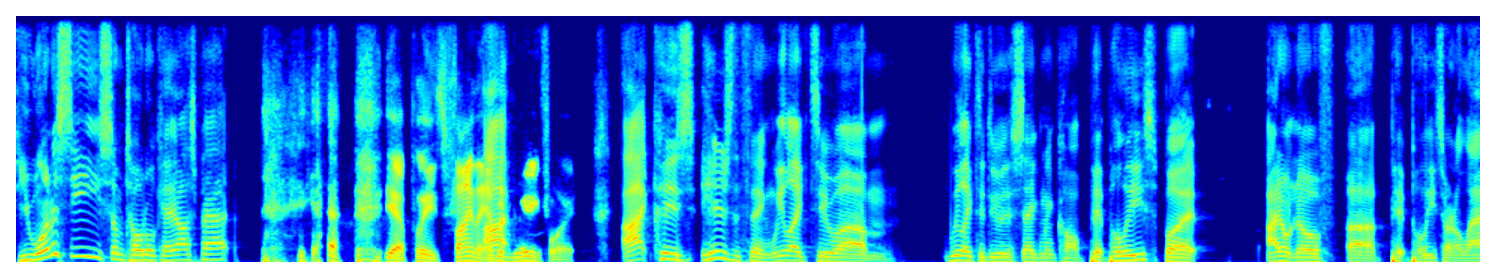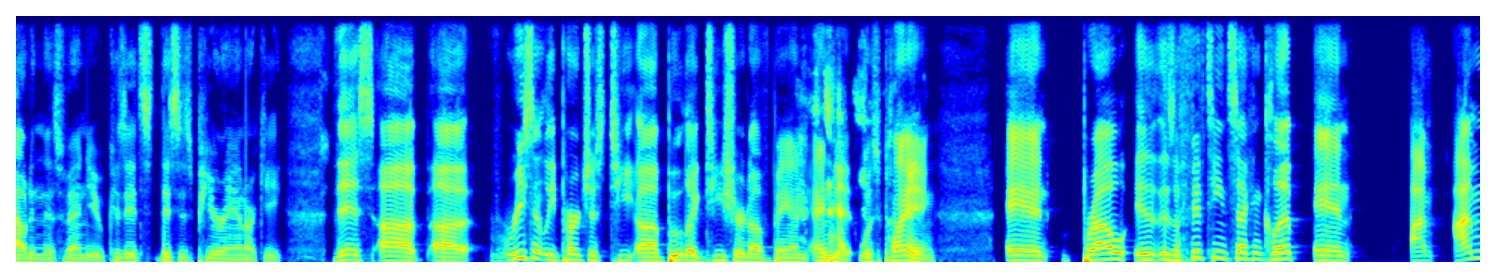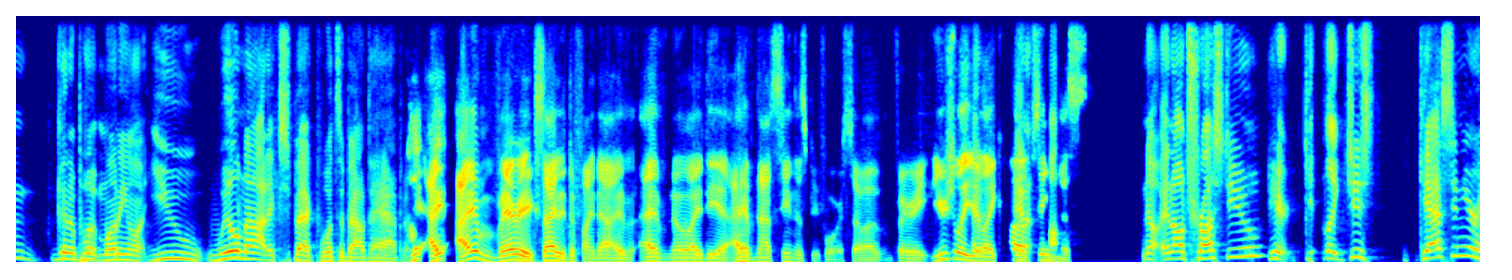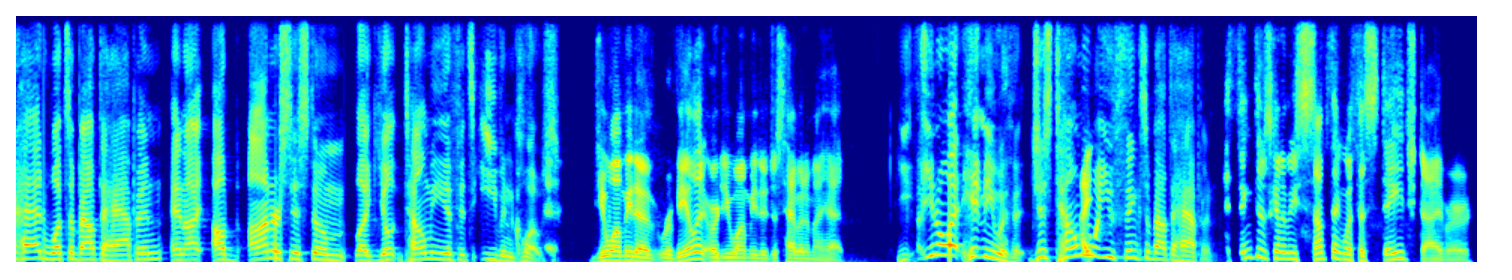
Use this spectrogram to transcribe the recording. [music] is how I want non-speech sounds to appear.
chaos. You want to see some total chaos, Pat? yeah, [laughs] yeah. Please, finally, I've I- been waiting for it. I because here's the thing. We like to um we like to do a segment called Pit Police, but I don't know if uh pit police are allowed in this venue because it's this is pure anarchy. This uh uh recently purchased t- uh bootleg T-shirt of band [laughs] End It was playing, and bro, it is a 15 second clip, and I'm I'm gonna put money on you. Will not expect what's about to happen. I, I, I am very excited to find out. I've, I have no idea. I have not seen this before, so I'm very. Usually, you're And- like, oh, I've seen I'll- this. No, and I'll trust you. Here, g- like just guess in your head what's about to happen, and I I'll honor system like you'll tell me if it's even close. Do you want me to reveal it, or do you want me to just have it in my head? You, you know what? Hit me with it. Just tell me I- what you think's about to happen. I think there's going to be something with a stage diver,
